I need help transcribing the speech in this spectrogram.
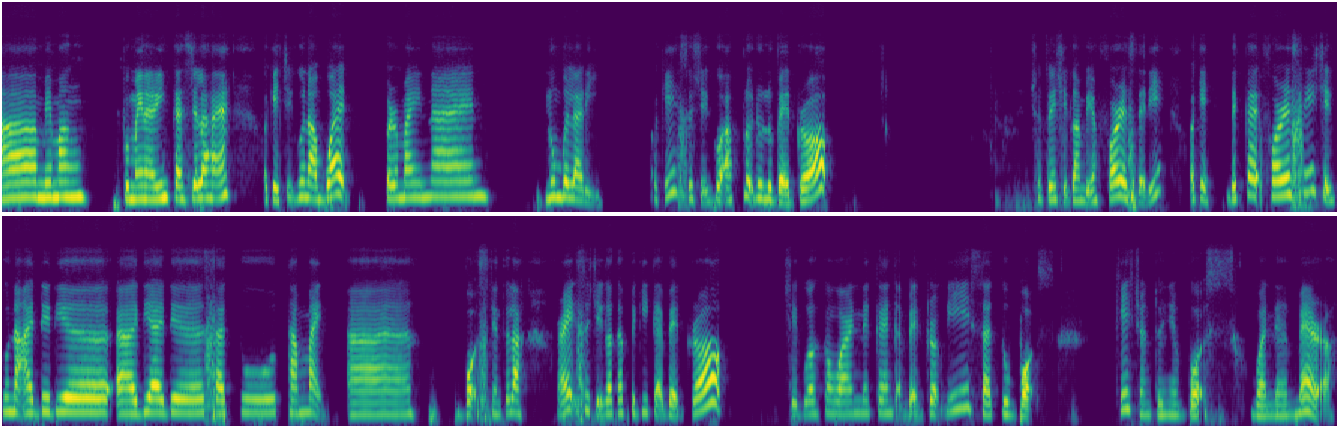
uh, memang permainan ringkas je lah eh okay cikgu nak buat permainan lumba lari. Okay, so cikgu upload dulu backdrop. Contohnya cikgu ambil yang forest tadi. Okay, dekat forest ni cikgu nak ada dia, uh, dia ada satu tamat uh, box macam tu lah. Alright, so cikgu akan pergi kat backdrop. Cikgu akan warnakan kat backdrop ni satu box. Okay, contohnya box warna merah.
